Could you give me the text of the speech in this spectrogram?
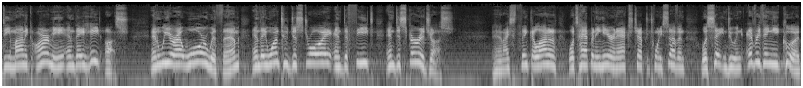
demonic army, and they hate us. And we are at war with them, and they want to destroy and defeat and discourage us. And I think a lot of what's happening here in Acts chapter 27 was Satan doing everything he could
